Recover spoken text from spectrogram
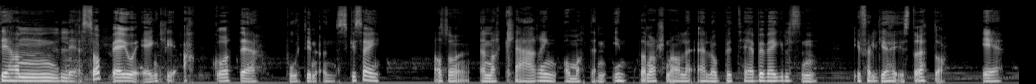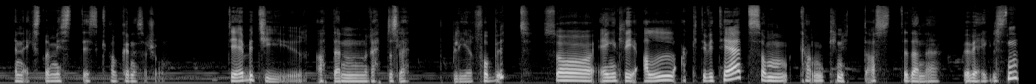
Det han leser opp, er jo egentlig akkurat det Putin ønsker seg. Altså en erklæring om at den internasjonale LHBT-bevegelsen, ifølge Høyesterett, er en ekstremistisk organisasjon. Det betyr at den rett og slett blir forbudt, så egentlig all aktivitet som kan knyttes til denne bevegelsen,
